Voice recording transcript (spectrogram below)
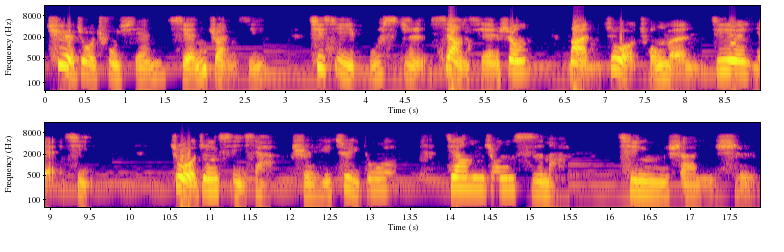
却坐处闲，闲转急。凄凄不是向前声，满座重闻皆掩泣。座中泣下谁最多？江中司马青衫湿。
